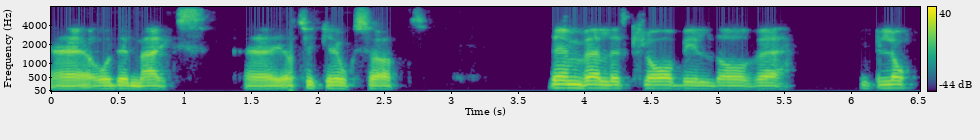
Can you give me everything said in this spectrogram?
Eh, och det märks. Eh, jag tycker också att det är en väldigt klar bild av eh, block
